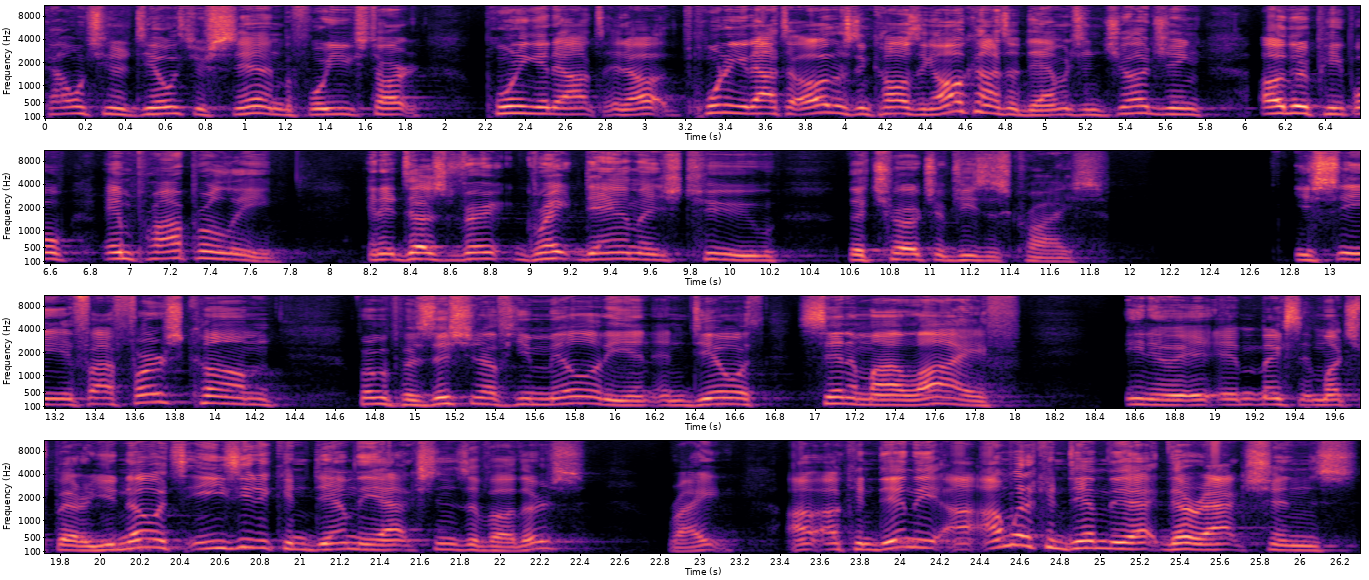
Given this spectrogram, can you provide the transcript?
God wants you to deal with your sin before you start pointing it out and uh, pointing it out to others and causing all kinds of damage and judging other people improperly. And it does very great damage to the church of Jesus Christ. You see, if I first come from a position of humility and, and deal with sin in my life, you know, it, it makes it much better. You know, it's easy to condemn the actions of others, right? I, I condemn the, I'm going to condemn the, their actions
